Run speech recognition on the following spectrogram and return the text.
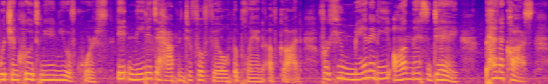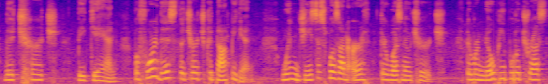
Which includes me and you, of course. It needed to happen to fulfill the plan of God. For humanity on this day, Pentecost, the church began. Before this, the church could not begin. When Jesus was on earth, there was no church. There were no people to trust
